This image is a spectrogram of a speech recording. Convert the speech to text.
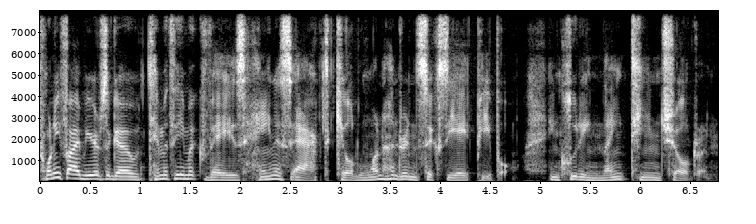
25 years ago, Timothy McVeigh's heinous act killed 168 people, including 19 children.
